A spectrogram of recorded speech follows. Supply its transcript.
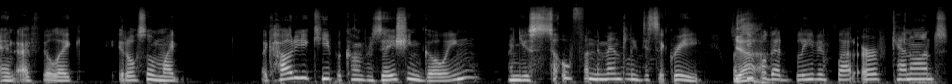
And I feel like it also might like how do you keep a conversation going when you so fundamentally disagree? When Yeah. people that believe in flat Earth cannot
